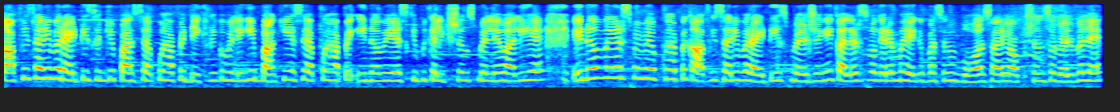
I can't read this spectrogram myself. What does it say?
काफ़ी सारी वराइटीज़ इनके पास से आपको यहाँ पे देखने को मिलेगी। बाकी ऐसे आपको यहाँ पे इनोवेयर्स की भी कलेक्शंस मिलने वाली है। इनोवेयर्स में भी आपको यहाँ पे काफ़ी सारी वराइटीज़ मिल जाएँगी। कलर्स वगैरह में के पास में बहुत सारे ऑप्शन अवेलेबल है।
